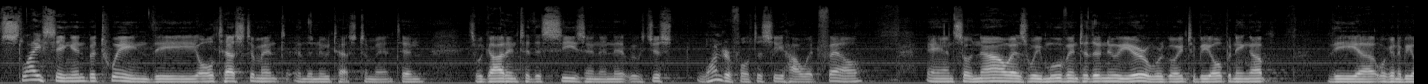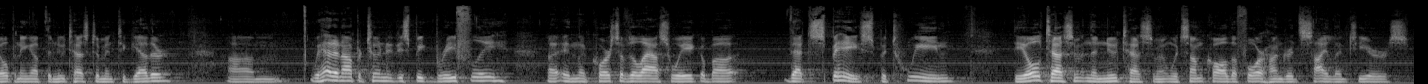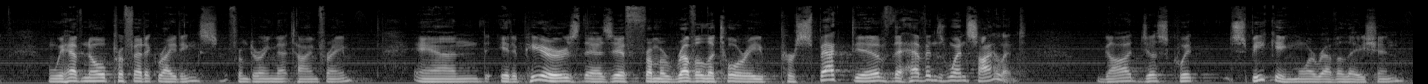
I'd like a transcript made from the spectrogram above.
slicing in between the Old Testament and the New Testament. And so we got into this season, and it was just wonderful to see how it fell. And so now, as we move into the new year, we're going to be opening up the uh, we're going to be opening up the New Testament together. Um, we had an opportunity to speak briefly uh, in the course of the last week about that space between the Old Testament and the New Testament, which some call the 400 silent years. We have no prophetic writings from during that time frame. And it appears as if, from a revelatory perspective, the heavens went silent. God just quit speaking more revelation,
